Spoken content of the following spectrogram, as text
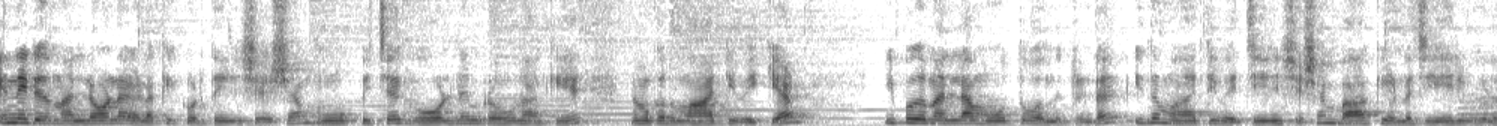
എന്നിട്ട് ഇത് നല്ലോണം ഇളക്കി കൊടുത്തതിന് ശേഷം മൂപ്പിച്ച് ഗോൾഡൻ ബ്രൗൺ ആക്കി നമുക്കത് മാറ്റി വയ്ക്കാം ഇപ്പോൾ ഇത് നല്ല മൂത്ത് വന്നിട്ടുണ്ട്. ഇത് മാറ്റി വെച്ചതിന് ശേഷം ബാക്കിയുള്ള ചേരുവകൾ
